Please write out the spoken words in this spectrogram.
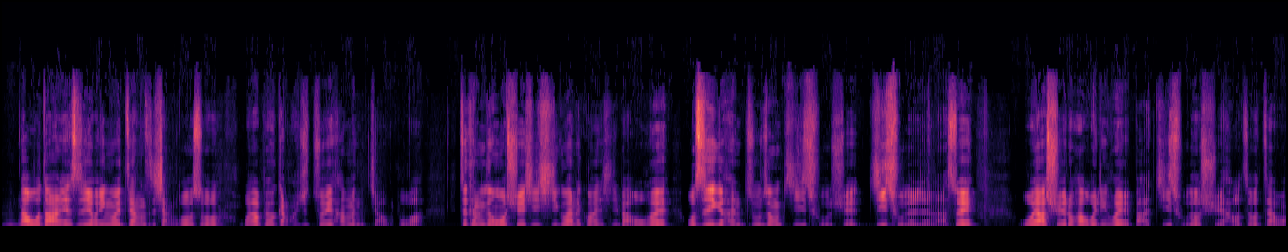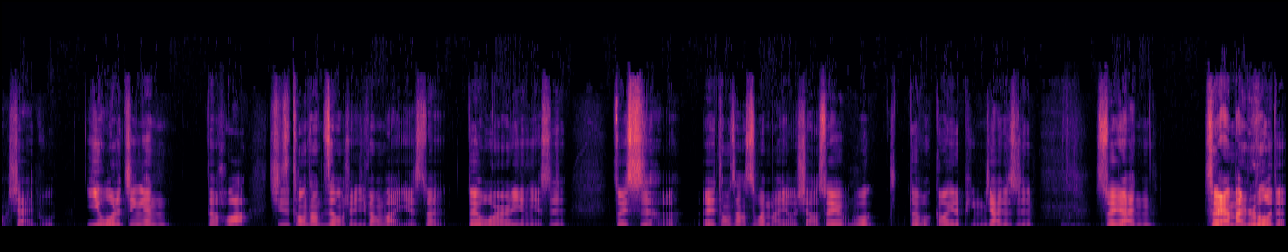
嗯、那我当然也是有因为这样子想过说，我要不要赶快去追他们脚步啊？这可能跟我学习习惯的关系吧。我会，我是一个很注重基础学基础的人啊，所以我要学的话，我一定会把基础都学好之后再往下一步。以我的经验的话，其实通常这种学习方法也算对我而言也是最适合，而且通常是会蛮有效。所以我对我高一的评价就是。虽然虽然蛮弱的，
